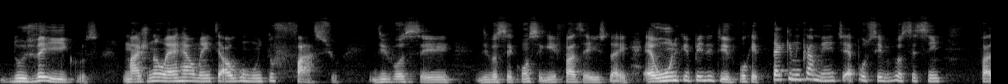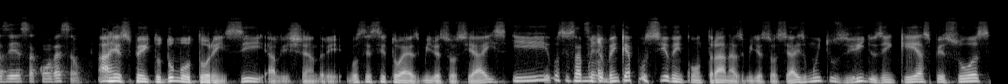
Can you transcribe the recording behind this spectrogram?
dos veículos mas não é realmente algo muito fácil de você de você conseguir fazer isso daí. É o único impeditivo, porque tecnicamente é possível você sim fazer essa conversão. A respeito do motor em si, Alexandre, você citou as mídias sociais e você sabe Sim. muito bem que é possível encontrar nas mídias sociais muitos vídeos em que as pessoas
